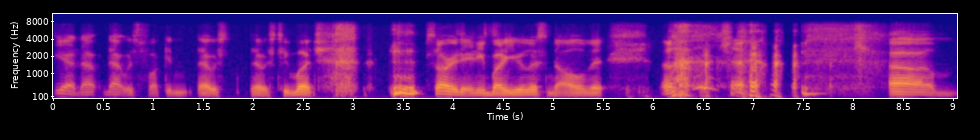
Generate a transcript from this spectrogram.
yeah, that that was fucking that was that was too much. Sorry to anybody who listened to all of it. um,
